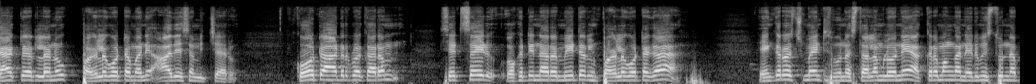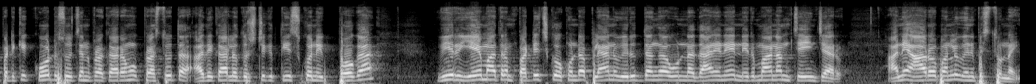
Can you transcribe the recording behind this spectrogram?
బ్యాక్టర్లను పగలగొట్టమని ఆదేశం ఇచ్చారు కోర్టు ఆర్డర్ ప్రకారం సెట్ సైడ్ ఒకటిన్నర మీటర్లను పగలగొట్టగా ఎంకరోచ్మెంట్ ఉన్న స్థలంలోనే అక్రమంగా నిర్మిస్తున్నప్పటికీ కోర్టు సూచన ప్రకారం ప్రస్తుత అధికారుల దృష్టికి తీసుకొని పోగా వీరు ఏమాత్రం పట్టించుకోకుండా ప్లాన్ విరుద్ధంగా ఉన్న దానినే నిర్మాణం చేయించారు అనే ఆరోపణలు వినిపిస్తున్నాయి.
